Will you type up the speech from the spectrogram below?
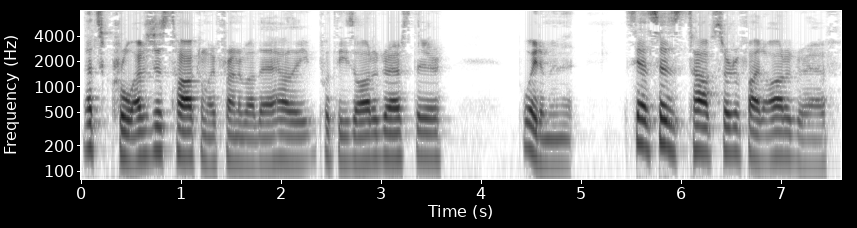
That's cruel. I was just talking to my friend about that, how they put these autographs there. Wait a minute. See, it says Topps certified autograph.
